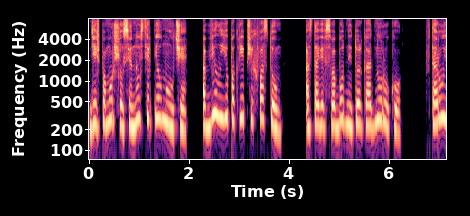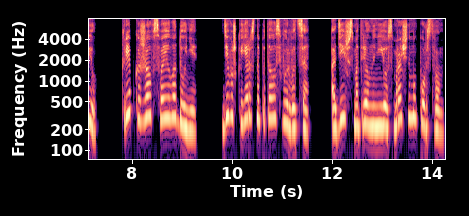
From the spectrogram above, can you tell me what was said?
Дейш поморщился, но стерпел молча, обвил ее покрепче хвостом, оставив свободной только одну руку. Вторую крепко сжал в своей ладони. Девушка яростно пыталась вырваться, а Дейш смотрел на нее с мрачным упорством.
